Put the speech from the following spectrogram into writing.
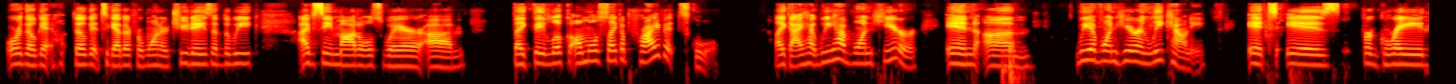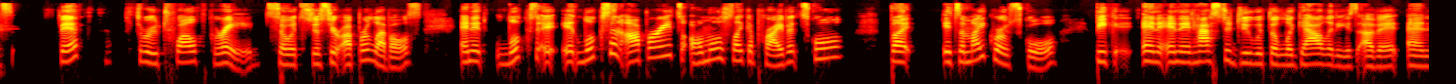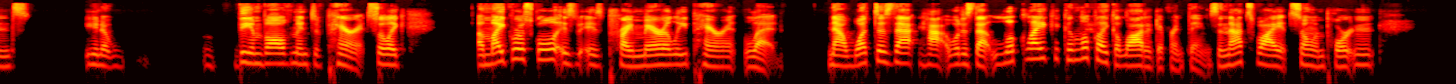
or they'll get they'll get together for one or two days of the week. I've seen models where um like they look almost like a private school. Like i have we have one here in um we have one here in lee county. It is for grades fifth through 12th grade. So it's just your upper levels. And it looks it, it looks and operates almost like a private school but it's a micro school bec- and and it has to do with the legalities of it and you know the involvement of parents. So like a micro school is is primarily parent led now what does that ha- what does that look like? It can look like a lot of different things and that's why it's so important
